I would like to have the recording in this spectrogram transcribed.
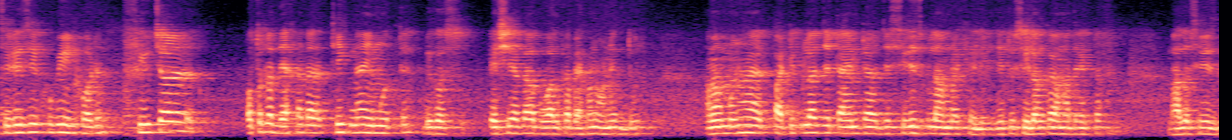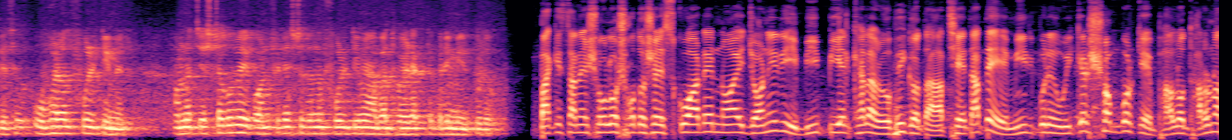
সিরিজই খুবই ইম্পর্টেন্ট ফিউচার অতটা দেখাটা ঠিক না এই মুহূর্তে because Asia Cup World Cup এখন অনেক দূর। আমার মনে হয় পার্টিকুলার যে টাইমটা যে সিরিজগুলো আমরা খেলি, যেহেতু শ্রীলঙ্কা আমাদের একটা ভালো সিরিজ গেছে ওভারঅল ফুল টিমের আমরা চেষ্টা করব এই কনফিডেন্সটা যেন ফুল টিমে আবার ধরে রাখতে পারি মিরপুরেও। পাকিস্তানের ষোলো সদস্যের স্কোয়াডের নয় জনেরই বিপিএল খেলার অভিজ্ঞতা আছে। তাতে মিরপুরে উইকেট সম্পর্কে ভালো ধারণা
